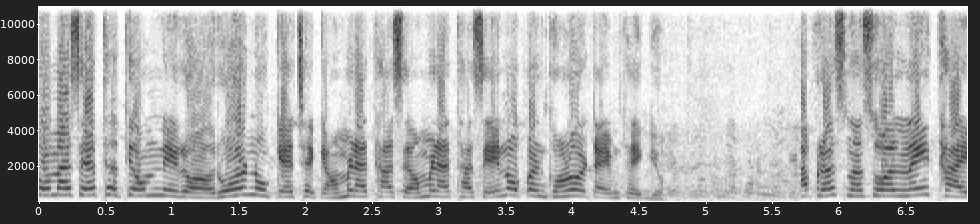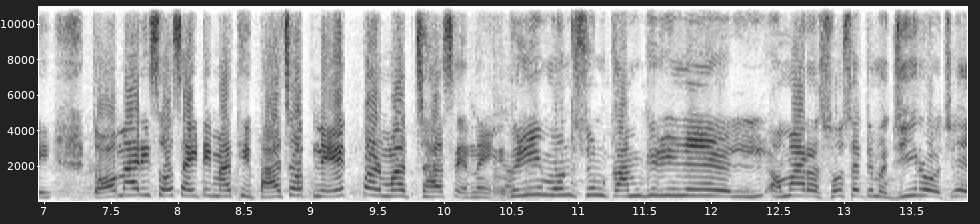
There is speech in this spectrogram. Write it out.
ચોમાસે થતી અમને રોડનું કહે છે કે હમણાં થશે હમણાં થશે, એનો પણ ઘણો ટાઈમ થઈ ગયો. આ પ્રશ્ન સોલ્વ નહીં થાય તો અમારી સોસાયટીમાંથી ભાજપને એક પણ મત જશે નહીં. પ્રી મોન્સૂન કામગીરીને અમારા સોસાયટીમાં જીરો છે.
